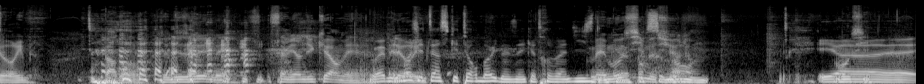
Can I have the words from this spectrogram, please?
est horrible. Pardon, désolé, mais ça vient du cœur, mais. Ouais, mais moi j'étais un skater boy dans les années 90. Mais donc, moi euh, aussi, monsieur. euh, Et, Moi aussi. euh,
